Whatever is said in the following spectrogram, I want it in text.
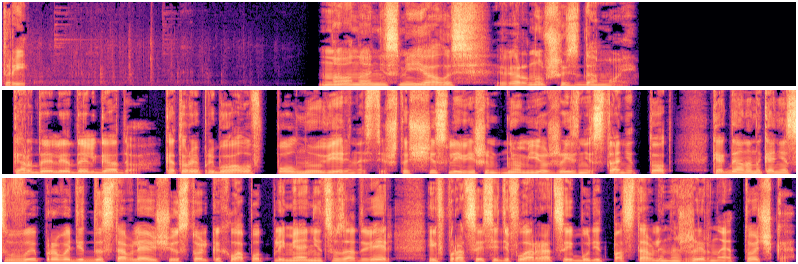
Три. Но она не смеялась, вернувшись домой. Корделия Дель Гадо, которая пребывала в полной уверенности, что счастливейшим днем ее жизни станет тот, когда она, наконец, выпроводит доставляющую столько хлопот племянницу за дверь и в процессе дефлорации будет поставлена жирная точка,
